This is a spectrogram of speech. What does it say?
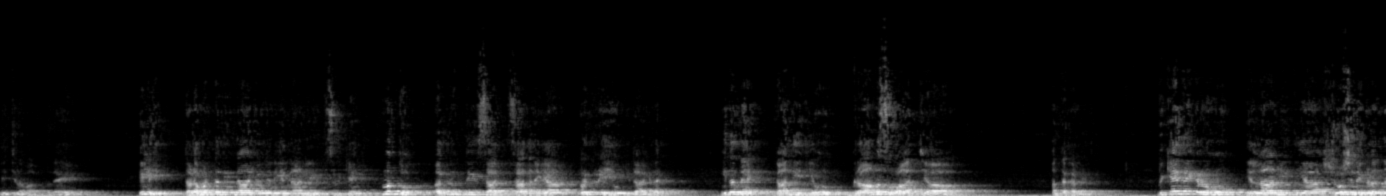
ಹೆಚ್ಚಳವಾಗುತ್ತದೆ. ಇಲ್ಲಿ ತಳಮಟ್ಟದಿಂದ ಯೋಜನೆಯನ್ನ ನಿರೂಪಿಸುವಿಕೆ ಮತ್ತು ಅಭಿವೃದ್ಧಿ ಸಾಧನೆಯ ಪ್ರಕ್ರಿಯೆಯು ಇದಾಗಿದೆ. ಇದನ್ನೇ ಗಾಂಧೀಜಿಯವರು ಗ್ರಾಮ ಸ್ವರಾಜ್ಯ ಅಂತ ಕರೆದಿದ್ದಾರೆ. ವಿಕೇಂದ್ರೀಕರಣವು ಎಲ್ಲಾ ರೀತಿಯ ಶೋಷಣೆಗಳನ್ನ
